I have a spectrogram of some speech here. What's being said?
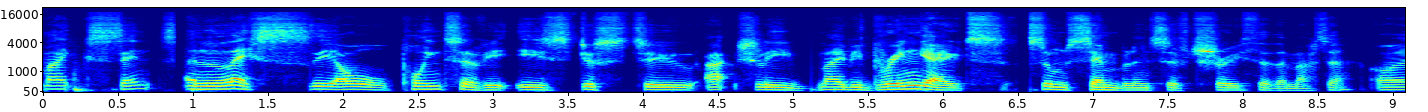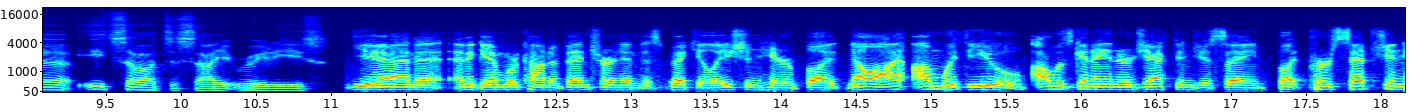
make sense unless the whole point of it is just to actually maybe bring out some semblance of truth of the matter. Uh, it's hard to say. It really is. Yeah, and uh, and again, we're kind of venturing into speculation here, but no, I, I'm with you. I was going to interject and just say, but perception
